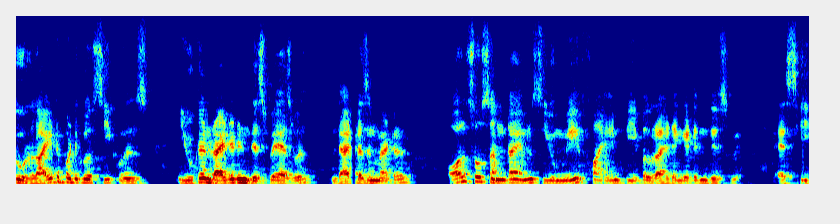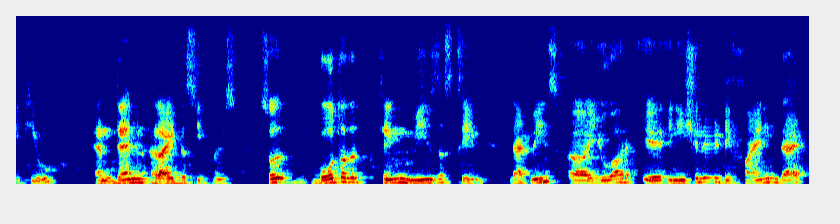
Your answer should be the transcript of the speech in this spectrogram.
to write a particular sequence, you can write it in this way as well. That doesn't matter. Also, sometimes you may find people writing it in this way, SEQ, and then write the sequence. So both of the thing means the same. That means uh, you are uh, initially defining that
